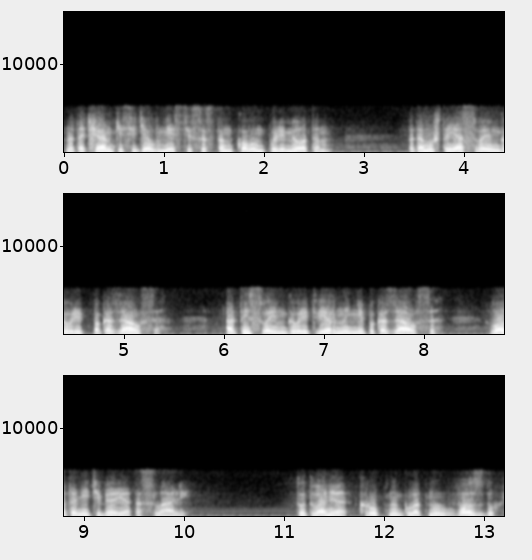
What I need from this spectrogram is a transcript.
на тачанке сидел вместе со станковым пулеметом, потому что я своим, — говорит, — показался, а ты своим, — говорит, — верно, не показался». Вот они тебя и отослали. Тут Ваня крупно глотнул воздух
